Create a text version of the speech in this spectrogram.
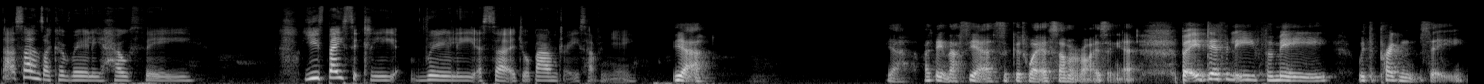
That sounds like a really healthy. You've basically really asserted your boundaries, haven't you? Yeah yeah, I think that's yeah, it's a good way of summarizing it. But it definitely for me with the pregnancy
